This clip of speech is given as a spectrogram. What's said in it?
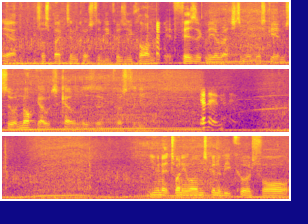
Yeah, suspect in custody because you can't physically arrest him in this game, so a knockout count as a custody. Get him. Unit 21's going to be code for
